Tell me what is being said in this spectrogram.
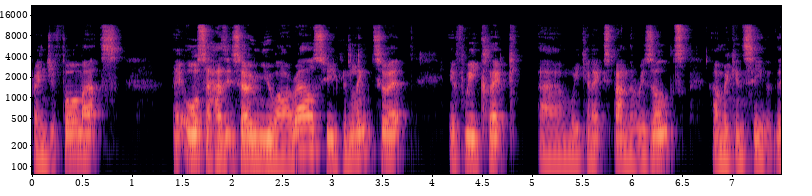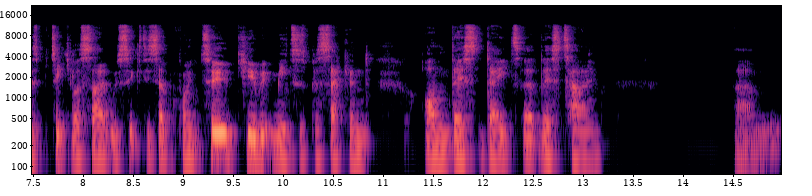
range of formats. It also has its own URL, so you can link to it. If we click, um, we can expand the results, and we can see that this particular site was 67.2 cubic meters per second on this date at this time. Um,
